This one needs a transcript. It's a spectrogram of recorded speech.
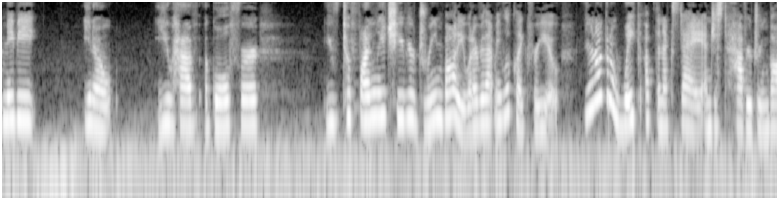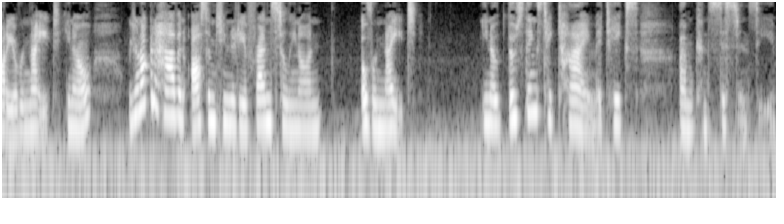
maybe, you know, you have a goal for you to finally achieve your dream body, whatever that may look like for you. You're not going to wake up the next day and just have your dream body overnight, you know? You're not going to have an awesome community of friends to lean on overnight. You know, those things take time. It takes um, consistency.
